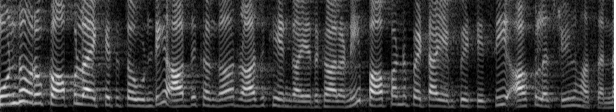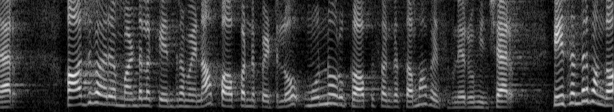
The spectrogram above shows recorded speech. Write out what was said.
మున్నూరు కాపుల ఐక్యతతో ఉండి ఆర్థికంగా రాజకీయంగా ఎదగాలని పాపన్నపేట ఎంపీటీసీ ఆకుల శ్రీనివాస్ అన్నారు. ఆదివారం మండల కేంద్రమైన పాపన్నపేటలో మున్నూరు కాపు సంఘ సమావేశం నిర్వహించారు. ఈ సందర్భంగా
